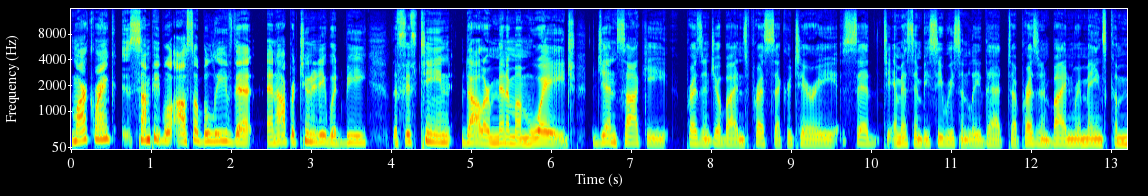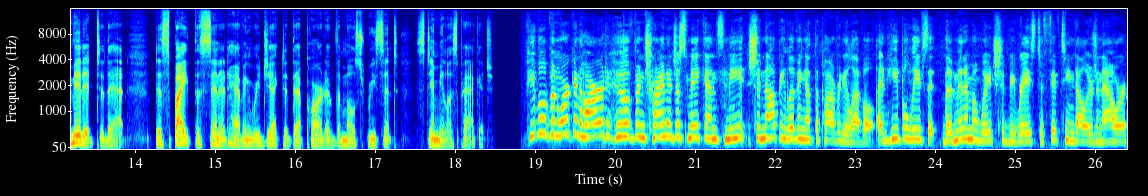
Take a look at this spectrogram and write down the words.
Mark Rank, some people also believe that an opportunity would be the $15 minimum wage. Jen Psaki President Joe Biden's press secretary said to MSNBC recently that uh, President Biden remains committed to that, despite the Senate having rejected that part of the most recent stimulus package. People have been working hard who have been trying to just make ends meet should not be living at the poverty level. And he believes that the minimum wage should be raised to $15 an hour.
